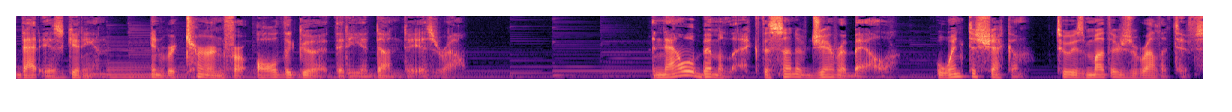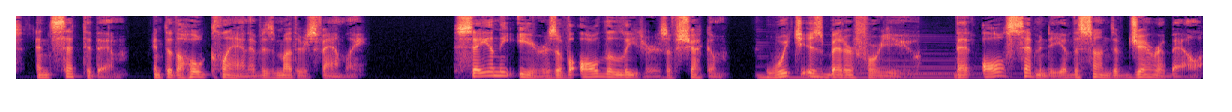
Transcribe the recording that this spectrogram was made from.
that is Gideon, in return for all the good that he had done to Israel. Now Abimelech, the son of Jerubbaal, went to Shechem to his mother's relatives and said to them and to the whole clan of his mother's family, Say in the ears of all the leaders of Shechem, which is better for you, that all seventy of the sons of Jerubbaal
